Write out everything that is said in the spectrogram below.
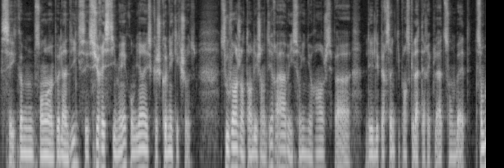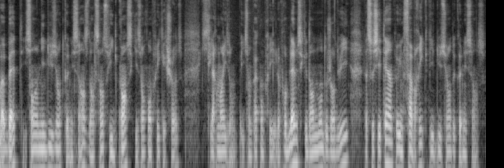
c'est comme son nom un peu l'indique, c'est surestimer combien est-ce que je connais quelque chose. Souvent, j'entends les gens dire Ah, mais ils sont ignorants, je sais pas, les, personnes qui pensent que la Terre est plate sont bêtes. Ils sont pas bêtes, ils sont en illusion de connaissance, dans le sens où ils pensent qu'ils ont compris quelque chose, qui clairement ils n'ont ils pas compris. Le problème, c'est que dans le monde aujourd'hui, la société est un peu une fabrique d'illusions de connaissance.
